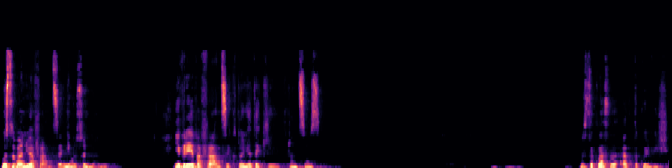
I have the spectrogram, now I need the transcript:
Мусульмане во Франции, они мусульмане. Евреи во Франции, кто они такие? Французы. Вы согласны от такой вещи?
